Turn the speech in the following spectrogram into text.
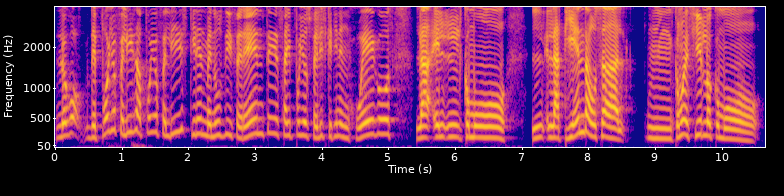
Luego, de pollo feliz a pollo feliz, tienen menús diferentes, hay pollos feliz que tienen juegos, la, el, como la tienda, o sea, mm, ¿cómo decirlo? Como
